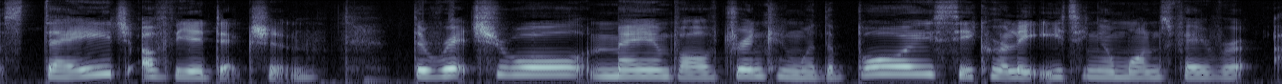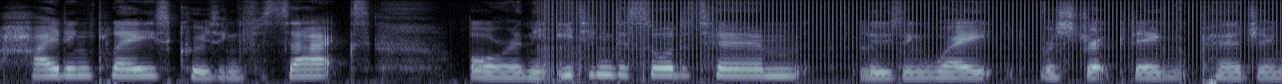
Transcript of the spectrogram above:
stage of the addiction. The ritual may involve drinking with a boy, secretly eating in one's favourite hiding place, cruising for sex, or in the eating disorder term, losing weight, restricting, purging,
